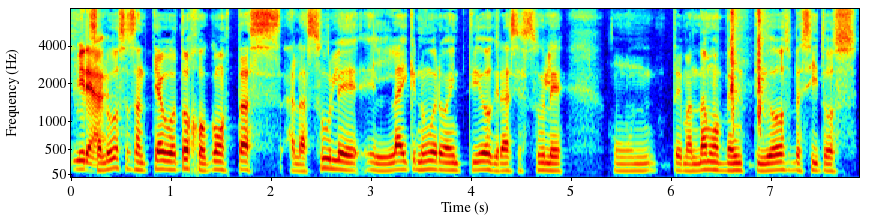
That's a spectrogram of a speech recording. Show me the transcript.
mira. Saludos a Santiago Tojo, ¿cómo estás? A la Zule, el like número 22, gracias Zule te mandamos 22 besitos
